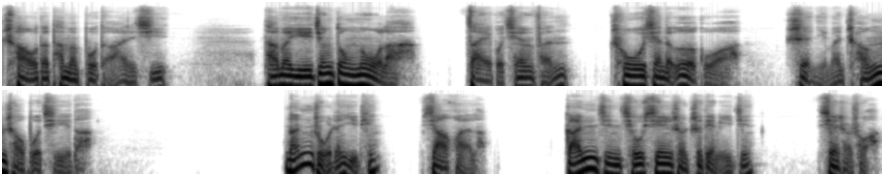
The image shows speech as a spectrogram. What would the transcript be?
吵得他们不得安息。他们已经动怒了，再不迁坟，出现的恶果是你们承受不起的。男主人一听，吓坏了，赶紧求先生指点迷津。先生说：“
